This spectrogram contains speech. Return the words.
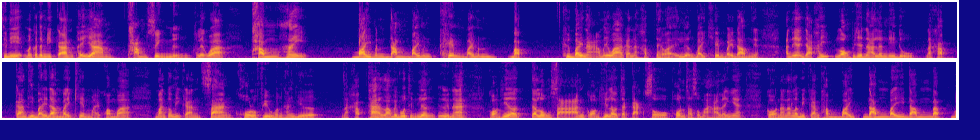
ทีนี้มันก็จะมีการพยายามทำสิ่งหนึ่งเขาเรียกว่า ทำให้ใบมันดำใบมันเข้มใบมันแบบคือใบหนาไม่ว่ากันนะครับ แต่ว่าไอ้เรื่องใบเข้มใบดำเนี่ย อันนี้อยากให้ลองพิจารณาเรื่องนี้ดูนะครับ การที่ใบดำใบเข้มหมายความว่า มันต้องมีการสร้างโคลอฟิลค่อนข้างเยอะนะครับ ถ้าเราไม่พูดถึงเรื่องอื่นนะ ก่อนที่เราจะลงสารก่อนที่เราจะกักโศกพ่นสะสมอาหารอะไรเงี้ย ก่อนนั้นเรามีการทำใบดำใบดำแบบใบ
